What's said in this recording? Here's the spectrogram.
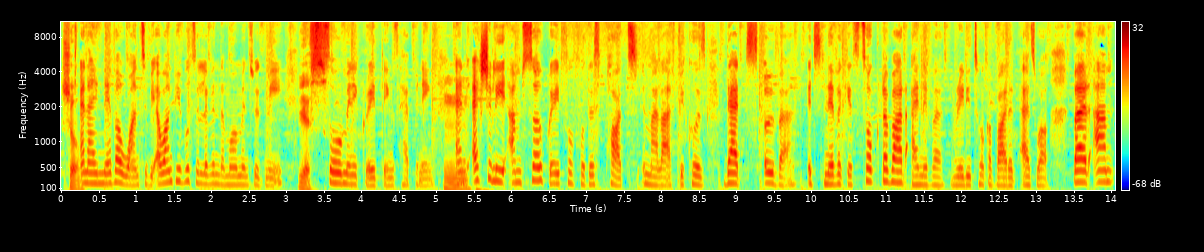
Sure. And I never want to be. I want people to live in the moment with me. Yes. So many great things happening. And actually, I'm so grateful for this part in my life because that's over. It never gets talked about. I never really talk about it as well. But um,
